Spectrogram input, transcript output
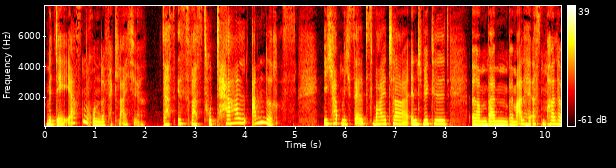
mit der ersten Runde vergleiche, das ist was total anderes. Ich habe mich selbst weiterentwickelt. Ähm, beim, beim allerersten Mal, da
